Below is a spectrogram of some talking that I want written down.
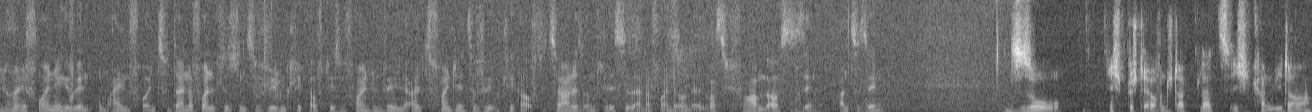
Neue Freunde gewinnen. Um einen Freund zu deiner Freundesliste hinzufügen, klick auf diesen Freund und wähle als Freund hinzufügen. Klicke auf Soziales und die Liste deiner Freunde und was sie vorhaben auszusehen, anzusehen. So, ich bestehe auf dem Stadtplatz. Ich kann wieder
